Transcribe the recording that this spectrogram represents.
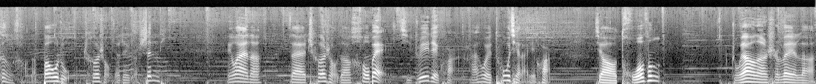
更好的包住车手的这个身体。另外呢，在车手的后背脊椎这块儿还会凸起来一块儿，叫驼峰，主要呢是为了。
